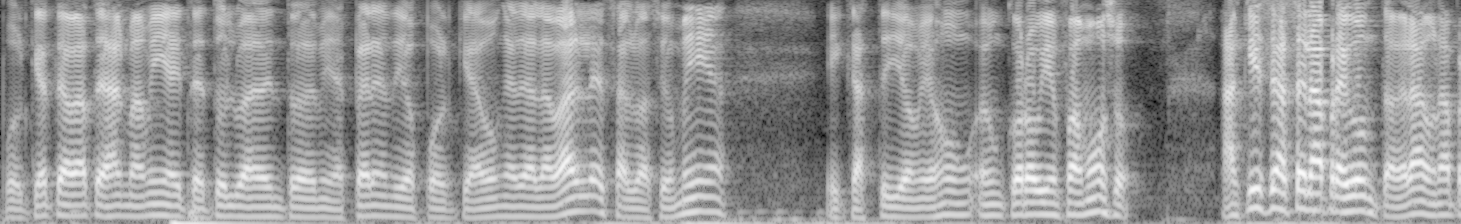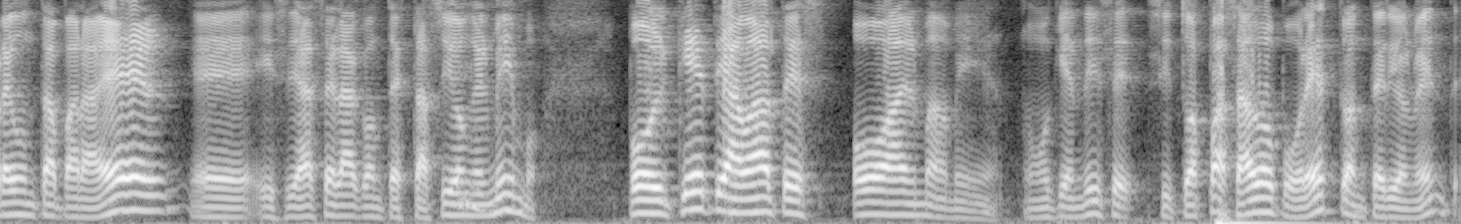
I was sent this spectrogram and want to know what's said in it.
¿Por qué te abates alma mía y te turba dentro de mí? Esperen en Dios, porque aún he de alabarle, salvación mía y castillo mío. Es un, coro bien famoso. Aquí se hace la pregunta, ¿verdad? Una pregunta para él eh, y se hace la contestación él mismo. ¿Por qué te abates, oh alma mía? Como quien dice, si tú has pasado por esto anteriormente.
